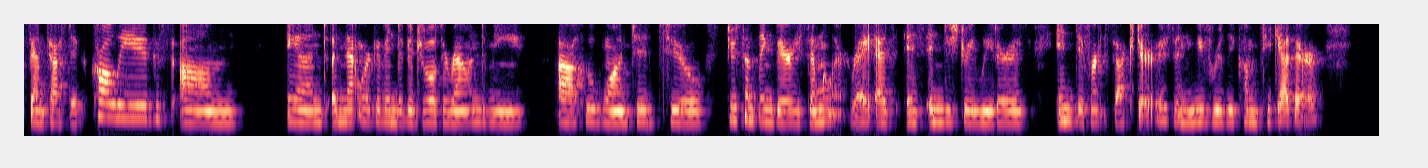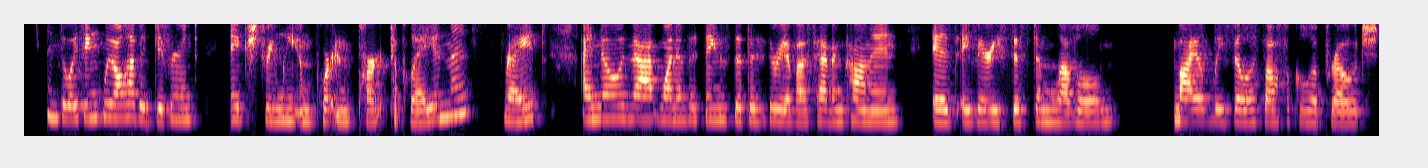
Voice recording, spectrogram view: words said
fantastic colleagues um, and a network of individuals around me uh, who wanted to do something very similar, right? As as industry leaders in different sectors, and we've really come together. And so I think we all have a different, extremely important part to play in this, right? I know that one of the things that the three of us have in common is a very system level mildly philosophical approach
